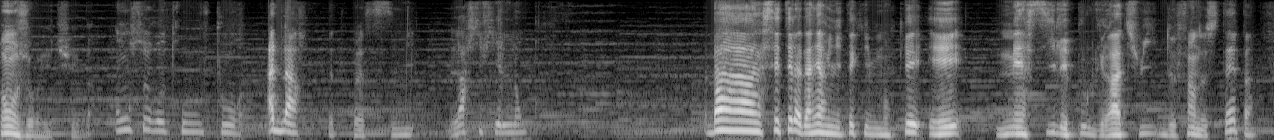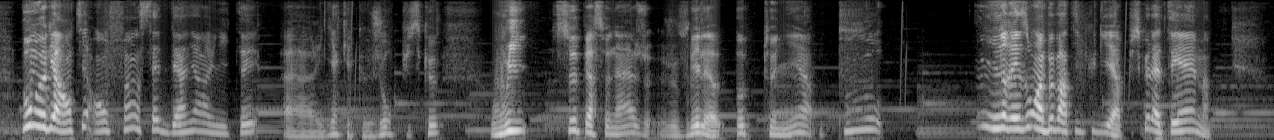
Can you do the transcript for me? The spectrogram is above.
Bonjour YouTube, on se retrouve pour Adlar, cette fois-ci l'archifié long. Bah, c'était la dernière unité qui me manquait et merci les poules gratuits de fin de step pour me garantir enfin cette dernière unité euh, il y a quelques jours puisque oui, ce personnage, je voulais l'obtenir pour une raison un peu particulière puisque la TM,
